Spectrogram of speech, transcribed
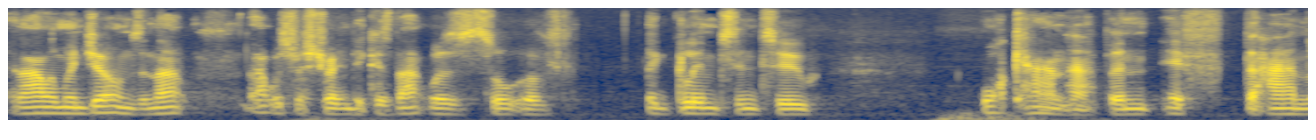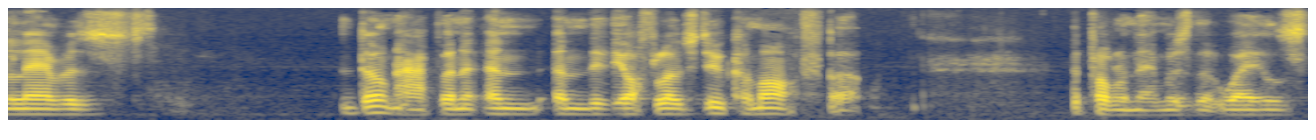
and Alun Wyn Jones, and that that was frustrating because that was sort of a glimpse into what can happen if the handle errors don't happen and, and the offloads do come off. But the problem then was that Wales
